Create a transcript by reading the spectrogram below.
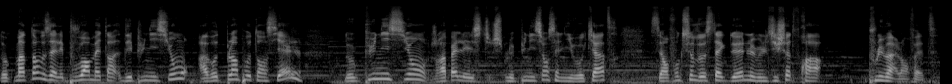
Donc maintenant vous allez pouvoir mettre des punitions à votre plein potentiel. Donc punition, je rappelle le punition c'est le niveau 4, c'est en fonction de vos stacks de haine, le multishot fera plus mal en fait.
